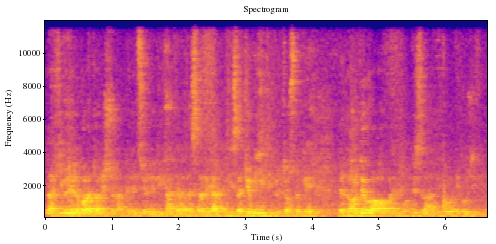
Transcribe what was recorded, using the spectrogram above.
l'archivio dei laboratori sono anche lezioni dedicate alla destra radicale negli Stati Uniti piuttosto che nel nord Europa, nel mondo islamico e così via.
